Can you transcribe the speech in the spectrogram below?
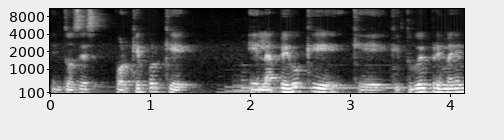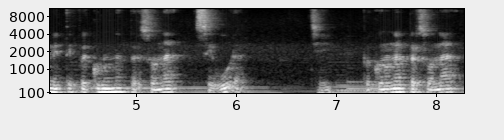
Entonces, ¿por qué? Porque el apego que, tuve primariamente fue con una persona segura, ¿sí? Fue con una persona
